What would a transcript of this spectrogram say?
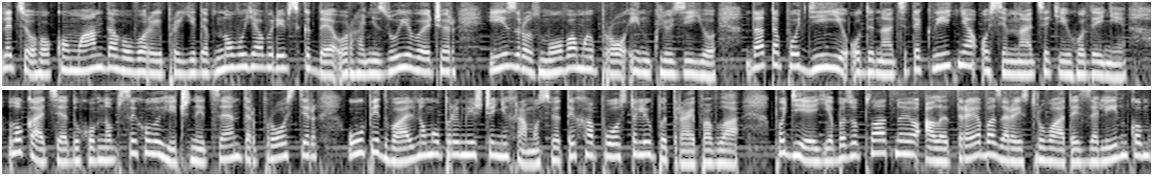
Для цього команда говори приїде в Новояворівськ, де організує вечір із розмовами про інклюзію. Дата події 11 квітня о 17 годині. Локація духовно-психологічний центр Простір у підвальному приміщенні храму святих апостолів Петра і Павла. Подія є безоплатною, але треба зареєструватись за лінком,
